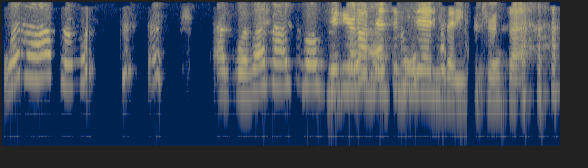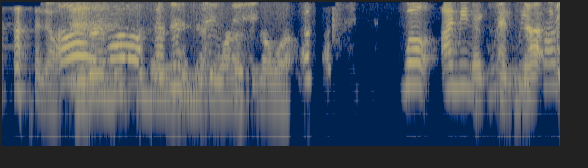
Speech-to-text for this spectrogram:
what happened? What, uh, was I not supposed to? Maybe you're not meant to meet anybody, Patricia. no. Oh, You're going to meet somebody no, who's going to make you want to maybe. throw up. Well, I mean, we, we talked,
